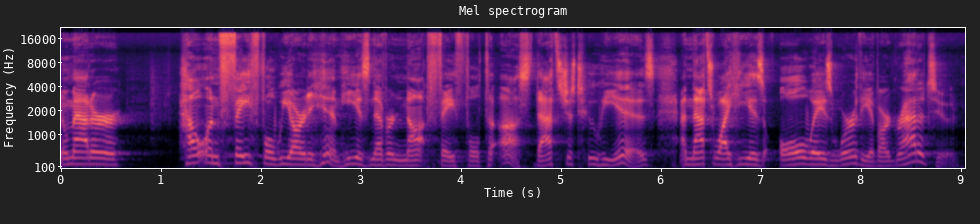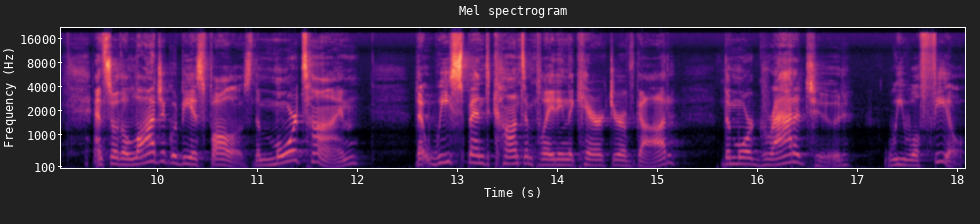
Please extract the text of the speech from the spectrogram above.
No matter how unfaithful we are to him, he is never not faithful to us. That's just who he is, and that's why he is always worthy of our gratitude. And so the logic would be as follows The more time that we spend contemplating the character of God, the more gratitude we will feel.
